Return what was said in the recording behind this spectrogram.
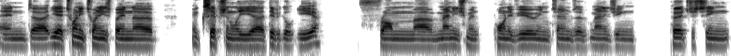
And uh, yeah, 2020 has been an exceptionally uh, difficult year from management point of view in terms of managing purchasing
